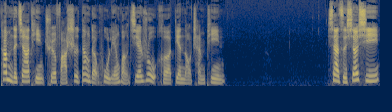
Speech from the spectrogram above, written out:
他们的家庭缺乏适当的互联网接入和电脑产品。下次消息：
